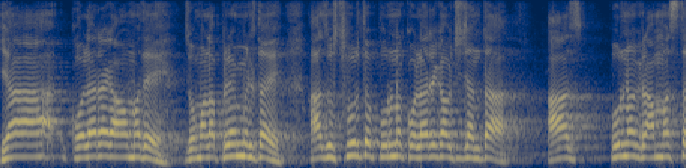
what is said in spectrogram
ह्या कोलारा गावामध्ये जो मला प्रेम मिळतं आहे आज उत्स्फूर्त पूर्ण कोलारे गावची जनता आज पूर्ण ग्रामस्थ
